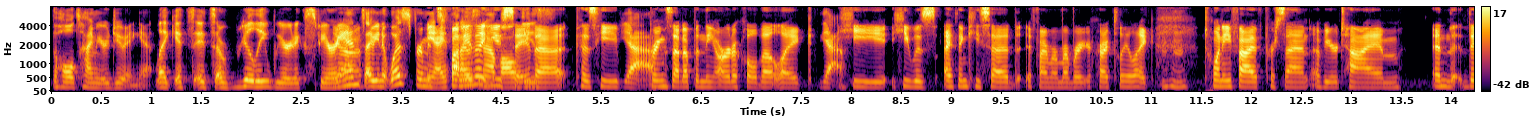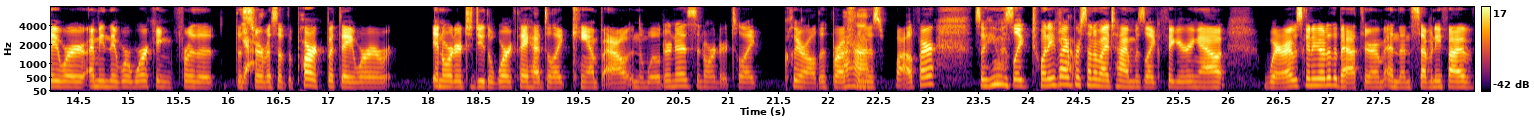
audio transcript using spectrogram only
the whole time you're doing it. Like it's it's a really weird experience. Yeah. I mean, it was for me. It's I funny thought that you say these... that because he yeah. brings that up in the article that like yeah. he he was I think he said if I'm remembering it correctly like 25 mm-hmm. percent of your time and they were I mean they were working for the the yeah. service of the park, but they were in order to do the work they had to like camp out in the wilderness in order to like clear all the brush uh-huh. from this wildfire. So he was like 25% yeah. of my time was like figuring out where I was going to go to the bathroom and then 75%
